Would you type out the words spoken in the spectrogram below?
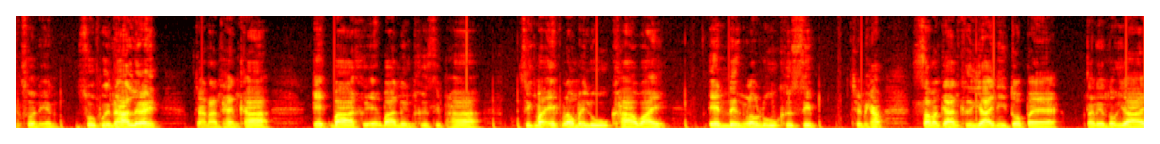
x ส่วน n สูตรพื้นฐานเลย จากนั้นแทนค่า x bar คือ x bar หนึ่งคือสิบห้าซิกมา x เราไม่รู้คาไว้ n หนึ่งเรารู้คือสิบใช่ไหมครับ สมการคือย้ายหนีตัวแปร นักเรียนต้องย้าย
